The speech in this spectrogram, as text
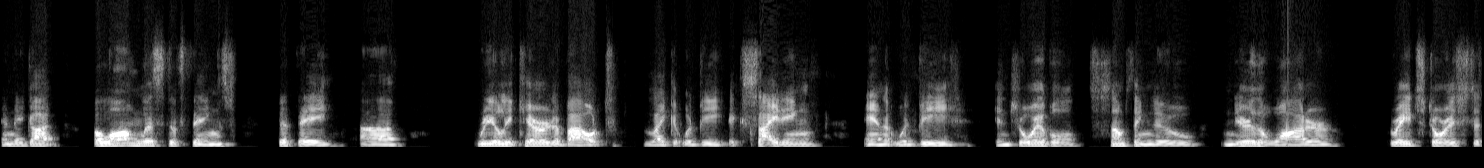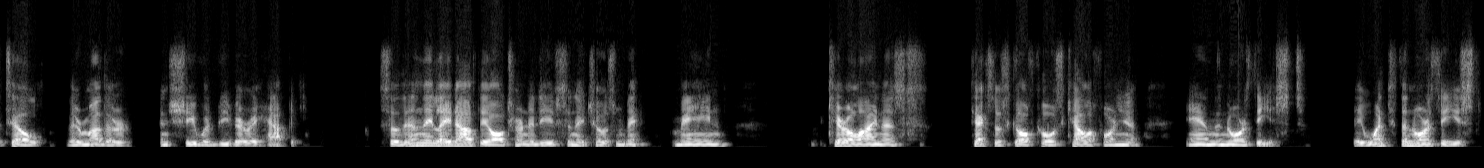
And they got a long list of things that they uh, really cared about, like it would be exciting and it would be enjoyable, something new, near the water, great stories to tell their mother, and she would be very happy. So then they laid out the alternatives and they chose Maine, Carolinas, Texas Gulf Coast, California, and the Northeast. They went to the Northeast.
